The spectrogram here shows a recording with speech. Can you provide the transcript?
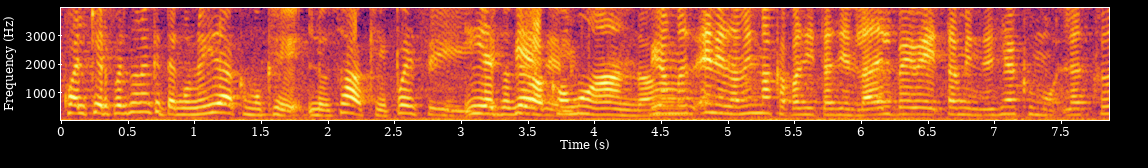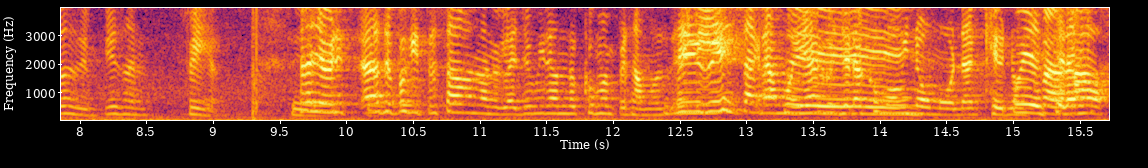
cualquier persona que tenga una idea como que lo saque, pues, Sí, y eso se va acomodando. Digamos, en esa misma capacitación, la del bebé, también decía como las cosas empiezan feas. Sí, yo ahorita- sí, hace poquito estaba Manuela y yo mirando cómo empezamos Sí, en sí, Instagram algo, y yo era como, uy, no, mona, que nos Uy, es que era- pasa?".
